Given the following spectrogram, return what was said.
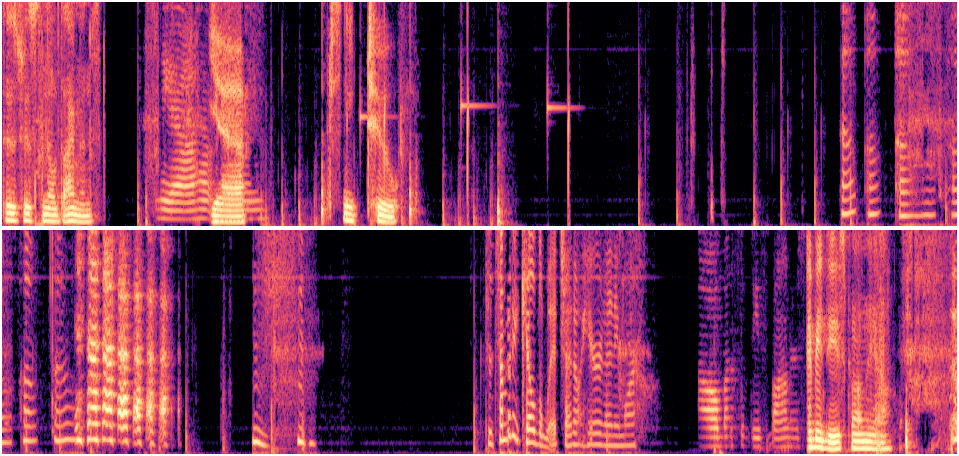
there's just no diamonds. Yeah, I Yeah. found- Just need two. Oh, oh, oh, oh, oh, oh. Did somebody kill the witch? I don't hear it anymore. oh, must have despawned or something. Maybe despawn, yeah.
